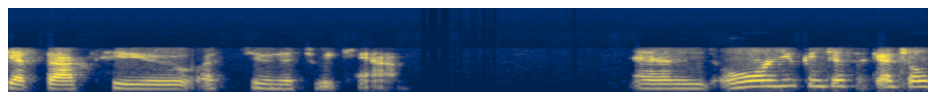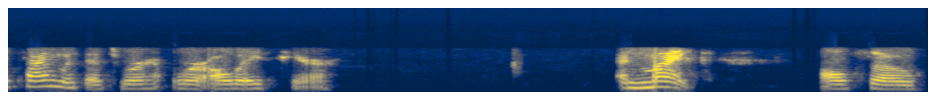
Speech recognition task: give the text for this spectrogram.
get back to you as soon as we can. And or you can just schedule time with us. We're we're always here. And Mike, also,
